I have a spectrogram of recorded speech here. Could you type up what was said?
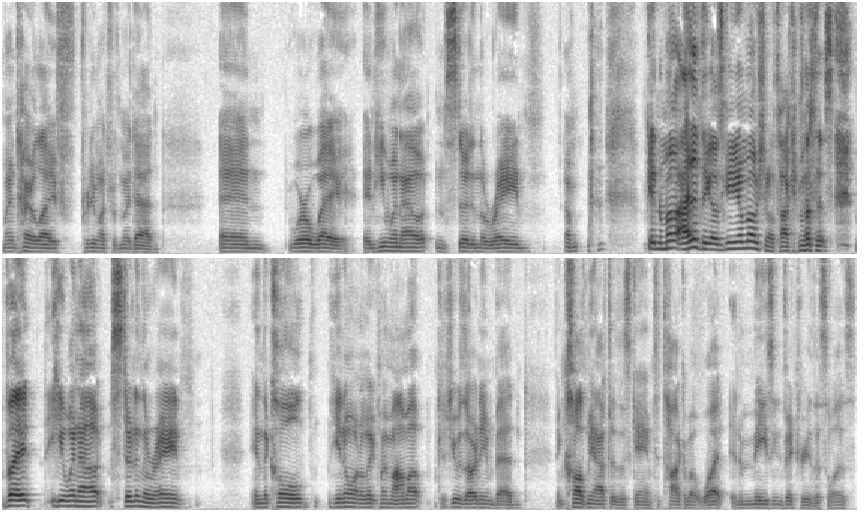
my entire life, pretty much with my dad, and we're away. And he went out and stood in the rain. I'm getting emo- I didn't think I was getting emotional talking about this, but he went out, stood in the rain, in the cold. He didn't want to wake my mom up because she was already in bed and called me after this game to talk about what an amazing victory this was.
